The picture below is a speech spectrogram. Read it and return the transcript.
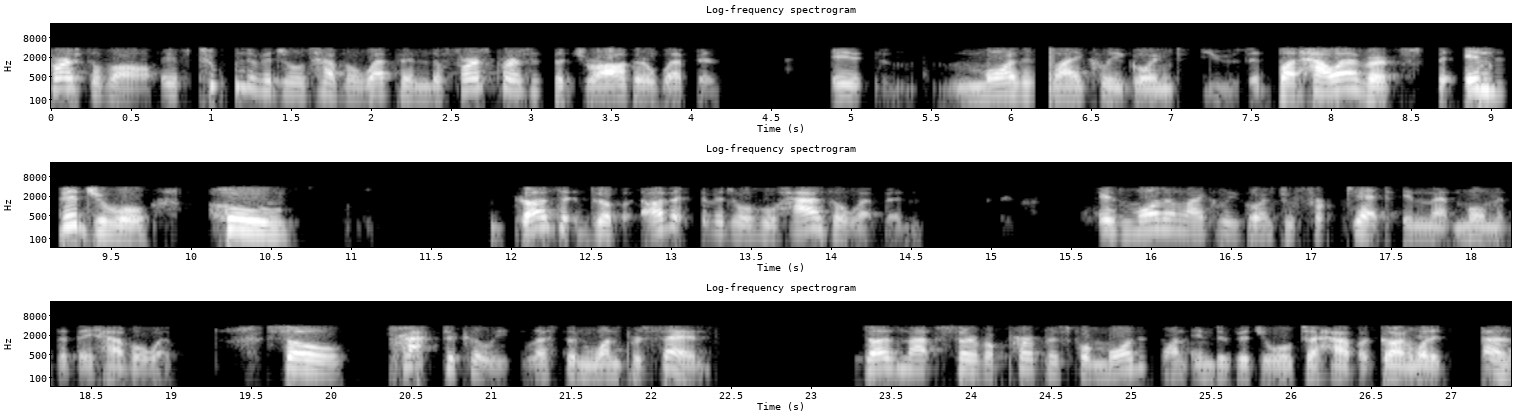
first of all, if two individuals have a weapon, the first person to draw their weapon is more than likely going to use it. But however, the individual who does it, the other individual who has a weapon is more than likely going to forget in that moment that they have a weapon. So practically, less than one percent does not serve a purpose for more than one individual to have a gun. What it does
